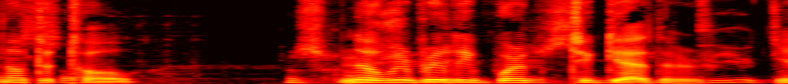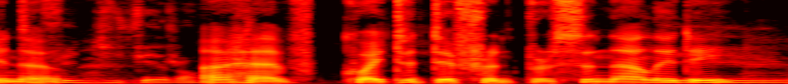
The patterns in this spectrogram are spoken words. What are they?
not at all. No, we really work together, you know. I have quite a different personality,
